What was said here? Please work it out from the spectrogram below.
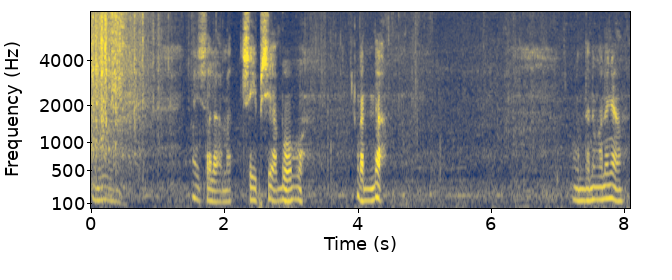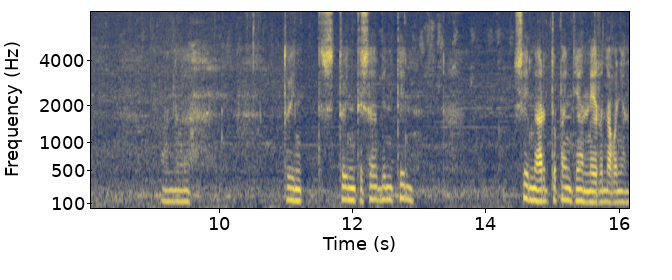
Hmm. Ay, salamat. Safe siya buo. Ganda. Ganda ng ano niya. Ano, 20, 2017 same hard to find yan meron ako yan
